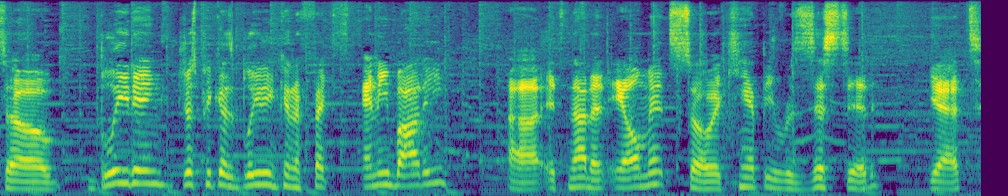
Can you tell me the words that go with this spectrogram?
so bleeding, just because bleeding can affect anybody, uh, it's not an ailment, so it can't be resisted yet,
